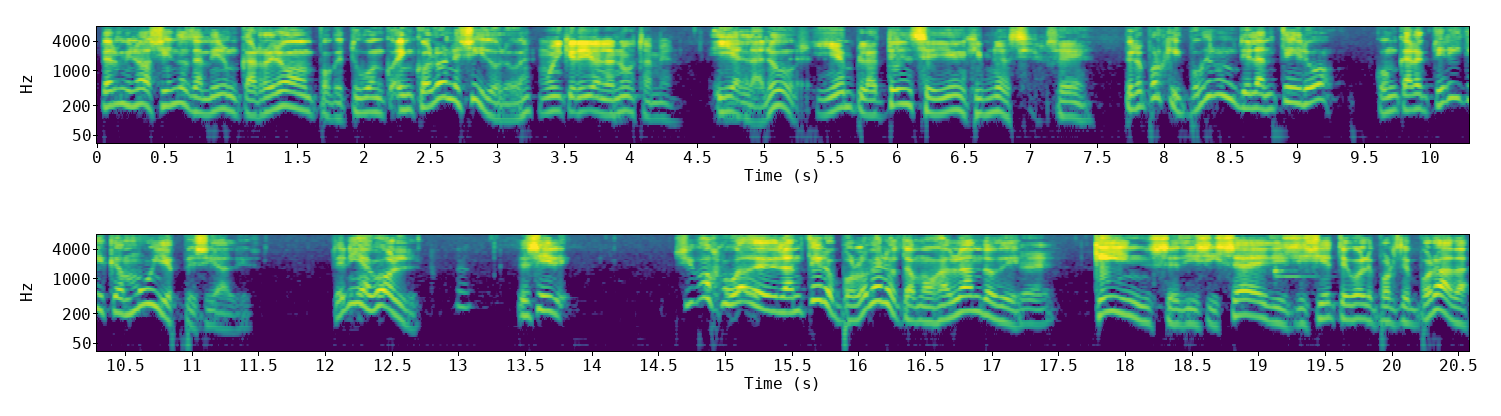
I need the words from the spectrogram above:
terminó haciendo también un carrerón, porque estuvo en, en Colón es ídolo, ¿eh? Muy querido en Lanús también. Y en Lanús. Y en Platense y en Gimnasia. Sí. ¿Pero por qué? Porque era un delantero con características muy especiales. Tenía gol. Es decir, si vos jugás de delantero, por lo menos estamos hablando de Sí. 15, 16, 17 goles por temporada.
